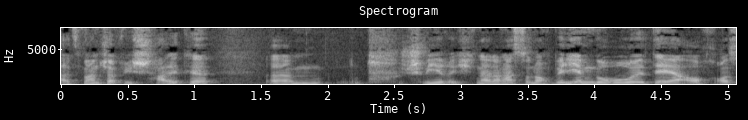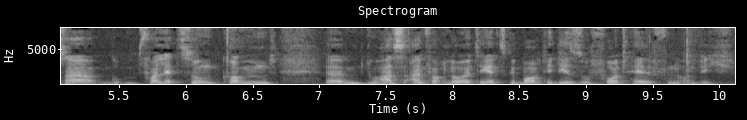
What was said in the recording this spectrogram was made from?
als Mannschaft wie Schalke ähm, pff, schwierig. Na, dann hast du noch William geholt, der ja auch aus einer Verletzung kommt. Ähm, du hast einfach Leute jetzt gebraucht, die dir sofort helfen. Und ich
